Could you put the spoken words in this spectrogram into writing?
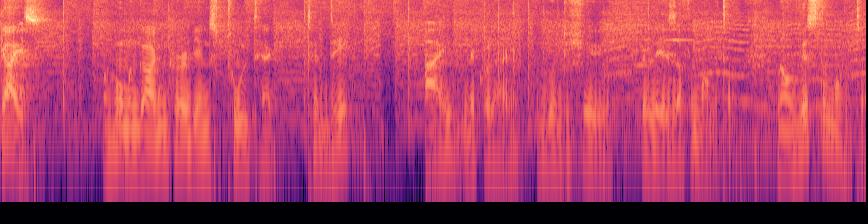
Guys, on Home and Garden Caribbean's Tool Tech today, I, Nikolai, am going to show you the laser thermometer. Now this thermometer,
